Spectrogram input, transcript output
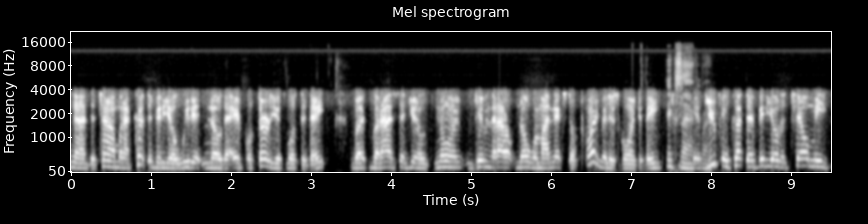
Now, at the time when I cut the video, we didn't know that April 30th was the date. But but I said, you know, knowing given that I don't know when my next appointment is going to be, exactly. If you can cut that video to tell me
